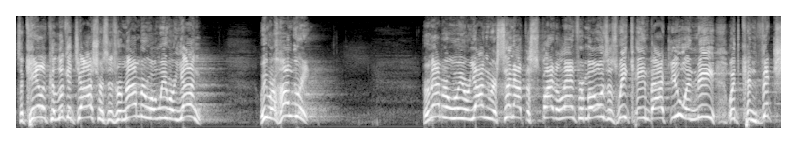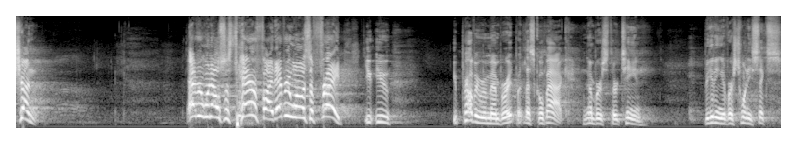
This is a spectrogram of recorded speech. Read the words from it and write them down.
So Caleb could look at Joshua and says, Remember when we were young? We were hungry. Remember when we were young, we were sent out to spy the land for Moses. We came back, you and me, with conviction. Everyone else was terrified. Everyone was afraid. You, you, you probably remember it, but let's go back. Numbers 13, beginning of verse 26.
